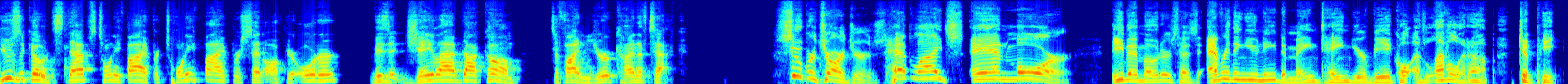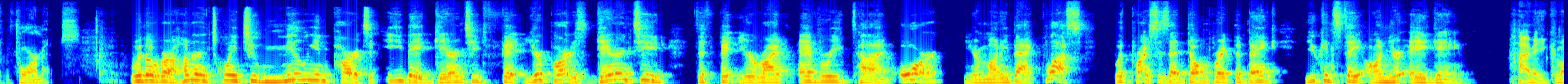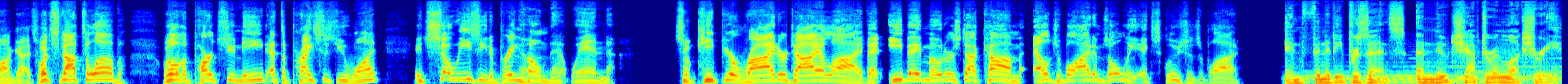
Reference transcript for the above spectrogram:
Use the code SNAPS25 for 25% off your order. Visit jlab.com to find your kind of tech. Superchargers, headlights, and more. eBay Motors has everything you need to maintain your vehicle and level it up to peak performance. With over 122 million parts at eBay Guaranteed Fit, your part is guaranteed to fit your ride every time or your money back. Plus, with prices that don't break the bank, you can stay on your A game. I mean, come on, guys. What's not to love? With all the parts you need at the prices you want, it's so easy to bring home that win. So keep your ride or die alive at ebaymotors.com. Eligible items only, exclusions apply. Infiniti presents a new chapter in luxury,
